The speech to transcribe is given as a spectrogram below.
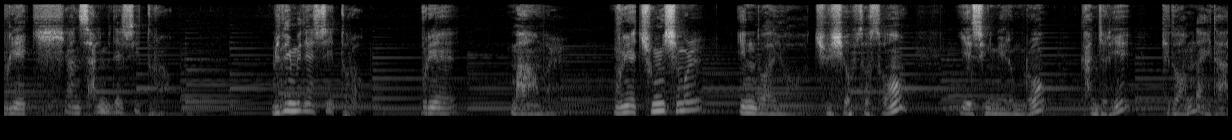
우리의 귀한 삶이 될 수 있도록 믿음이 될 수 있도록 우리의 마음을 우리의 중심을 인도하여 주시옵소서 예수님의 이름으로 간절히 기도합나이다.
